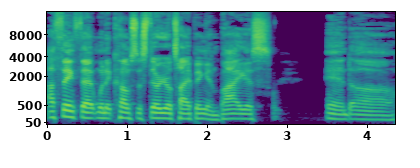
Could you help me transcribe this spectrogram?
I think that when it comes to stereotyping and bias, and uh,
